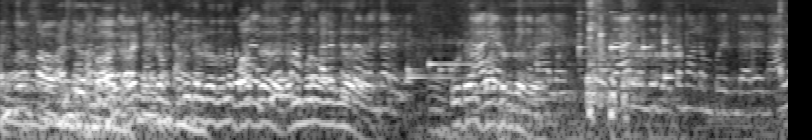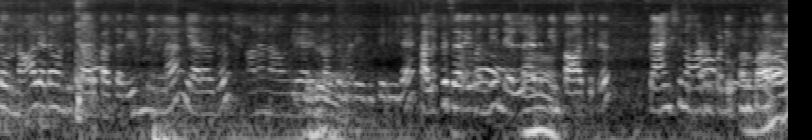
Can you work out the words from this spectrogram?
கலெக்டர் நம்ம புதுக்கல் வந்தோன்னே பார்த்துட்டாரு. ரெண்டு மூணு கூட்டம் பார்த்துருக்காரு சார் வந்து தொட்டமாலம் போயிருந்தாரு. மேல ஒரு நாலு இடம் வந்து சார் பார்த்தாரு. இருந்தீங்களா? யாராவது? ஆனா நான் உங்களை யாரையும் பார்த்த மாதிரி எதுவும் தெரியல. கலெக்டர் சாரே வந்து இந்த எல்லா இடத்தையும் பார்த்துட்டு சாங்ஷன் ஆர்டர் பண்ணி கொடுத்துட்டாங்க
